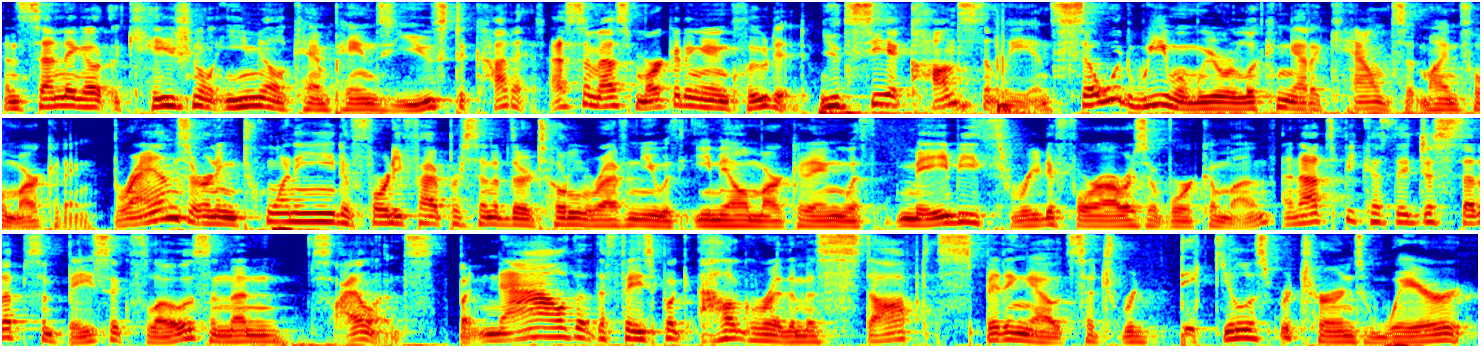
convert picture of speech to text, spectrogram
and sending out occasional email campaigns used to cut it, SMS marketing included. You'd see it constantly, and so would we when we were looking at accounts at Mindful Marketing. Brands earning 20 to 45% of their total revenue with email marketing with maybe three to four hours of work a month. And that's because they just set up some basic flows and then silence. But now that the Facebook algorithm has stopped spitting out such ridiculous returns, where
